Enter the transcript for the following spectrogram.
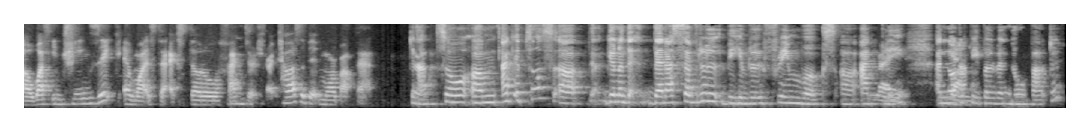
uh, what's intrinsic and what is the external mm. factors. Right? Tell us a bit more about that. Yeah. So um, at Ipsos, uh, you know, th- there are several behavioral frameworks uh, at right. play, and a lot yeah. of people will know about it.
